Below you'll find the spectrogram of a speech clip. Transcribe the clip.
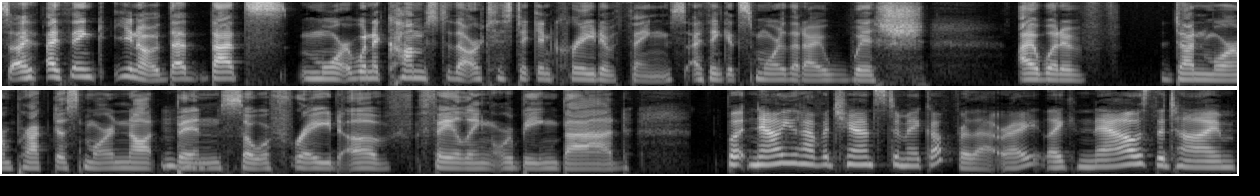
so I, I think you know that that's more when it comes to the artistic and creative things. I think it's more that I wish I would have done more and practiced more and not mm-hmm. been so afraid of failing or being bad. But now you have a chance to make up for that, right? Like now's the time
